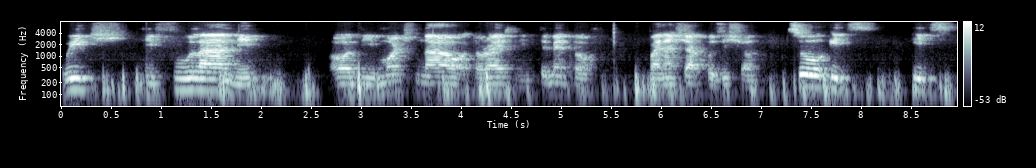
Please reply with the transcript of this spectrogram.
which the fuller name or the much now authorized statement of financial position. So it's it's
